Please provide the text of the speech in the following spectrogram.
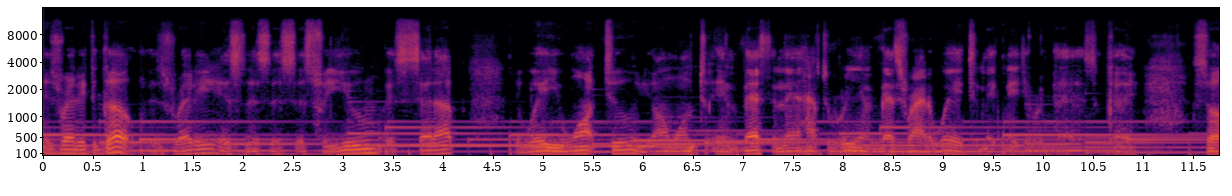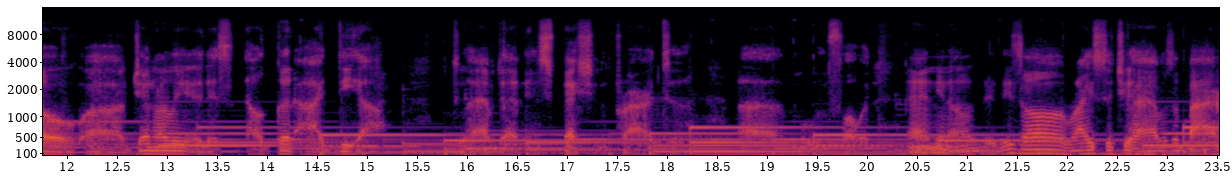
is ready to go. It's ready. It's, it's, it's, it's for you. It's set up the way you want to. You don't want to invest and then have to reinvest right away to make major repairs. Okay. So uh, generally, it is a good idea to have that inspection prior to uh, moving forward. And you know, these are all rights that you have as a buyer.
